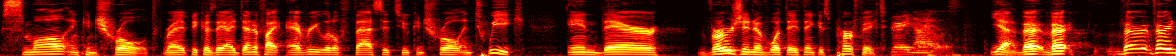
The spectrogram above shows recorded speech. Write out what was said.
small and controlled, right? Because they identify every little facet to control and tweak in their version of what they think is perfect. Very nihilist. Yeah, very, very, very, very.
